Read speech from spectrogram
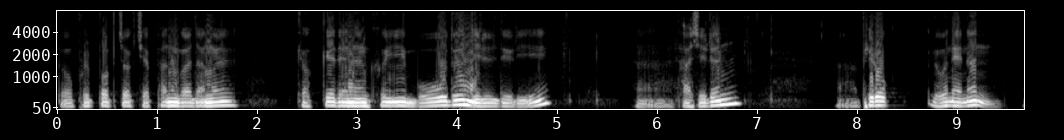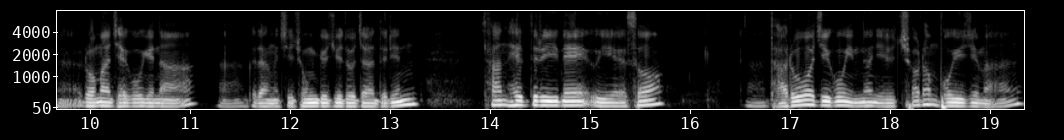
또 불법적 재판 과정을 겪게 되는 그이 모든 일들이 아, 사실은 아, 비록 눈에는 아, 로마 제국이나 그 당시 종교 지도자들인 산헤드린에 의해서 다루어지고 있는 일처럼 보이지만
